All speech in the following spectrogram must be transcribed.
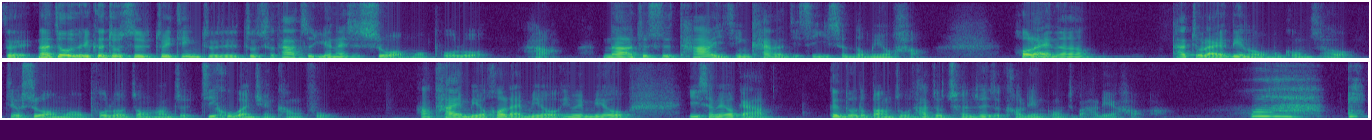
对，那就有一个就是最近就是就是他是原来是视网膜剥落，好，那就是他已经看了几次医生都没有好，后来呢，他就来练了我们功之后，就视网膜剥落状况就几乎完全康复，然后他也没有后来没有因为没有医生没有给他。更多的帮助，他就纯粹是靠练功就把它练好了。哇，哎，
